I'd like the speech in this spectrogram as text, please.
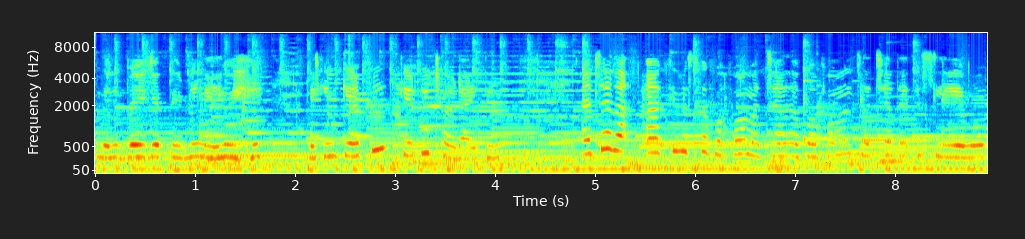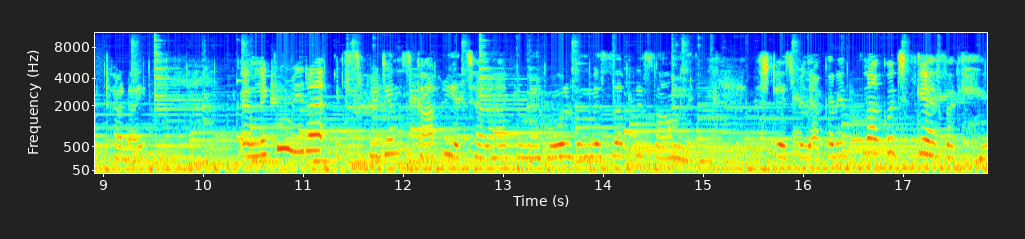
मेरी बेइज्जती भी नहीं हुई। लेकिन कैपी कैपी थर्ड आई थी। अच्छा आखिर उसका परफॉर्म अच्छा था परफॉर्मेंस अच्छा था, इसलिए वो थर्ड आई। लेकिन मेरा एक्सपीरियंस काफ़ी अच्छा रहा कि मैं होल रूम में सबके सामने स्टेज पे जाकर इतना कुछ कह सकी।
